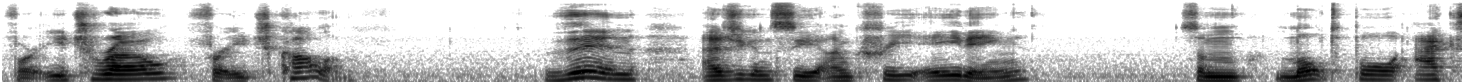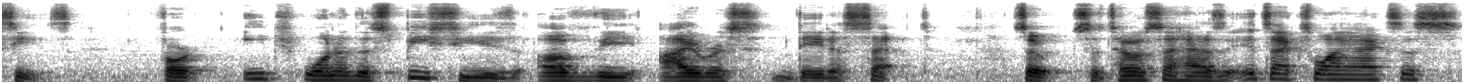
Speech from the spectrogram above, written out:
for each row, for each column. Then, as you can see, I'm creating some multiple axes for each one of the species of the iris data set. So Setosa has its XY axis,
